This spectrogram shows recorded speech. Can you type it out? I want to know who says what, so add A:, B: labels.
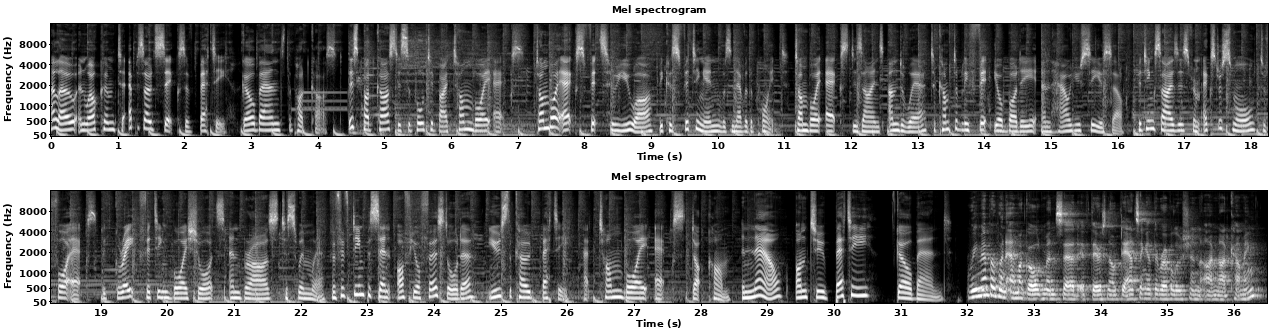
A: Hello, and welcome to episode six of Betty, Girl Band, the podcast. This podcast is supported by Tomboy X. Tomboy X fits who you are because fitting in was never the point. Tomboy X designs underwear to comfortably fit your body and how you see yourself. Fitting sizes from extra small to 4X with great fitting boy shorts and bras to swimwear. For 15% off your first order, use the code BETTY at tomboyx.com. And now, on to Betty Girl Band.
B: Remember when Emma Goldman said, If there's no dancing at the revolution, I'm not coming?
